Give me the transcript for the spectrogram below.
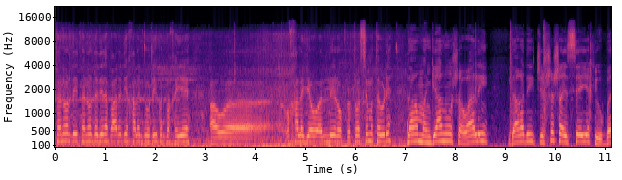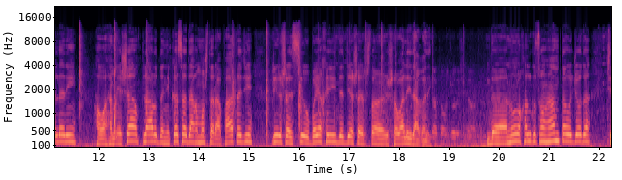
تنور دی تنور د دې لپاره دی خلک ډوډۍ پر پخې او خلک یو لیرو پروتو سیمه ته وړي. دا منګیانو شوالي دغه دی چې ششه یې یخي وبلري هو همیشه پلارو د نیکه سره دغه موږ ته راپاته دي. ډېرې ښایستې اوبه یې ښیي د دې ښایسته ښوالی د هغه دی د نورو خلکو څخه هم توجه ده چې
